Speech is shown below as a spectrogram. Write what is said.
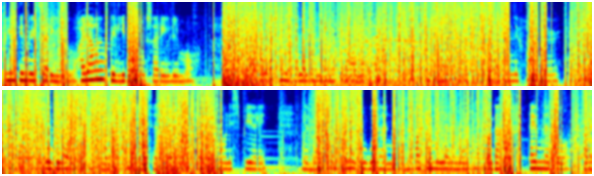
pilitin mo yung sarili mo. Kailangan mo pilitin yung sarili mo. Kung gusto mo talaga na makilala ka Heavenly Father, nagugulahan ka sa Jesus, Holy Spirit, diba? Kung nagugulahan ka, baka simulan mo, baga, time na to, para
